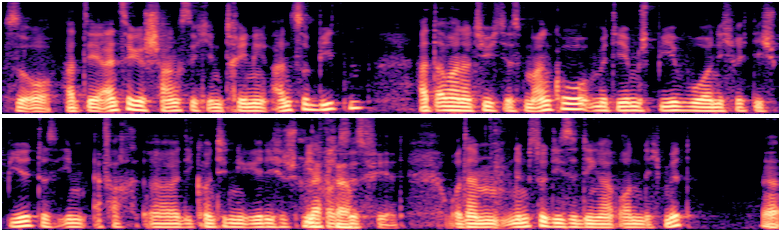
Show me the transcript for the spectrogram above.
So, hat die einzige Chance, sich im Training anzubieten, hat aber natürlich das Manko mit jedem Spiel, wo er nicht richtig spielt, dass ihm einfach äh, die kontinuierliche Spielpraxis fehlt. Und dann nimmst du diese Dinger ordentlich mit, ja.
